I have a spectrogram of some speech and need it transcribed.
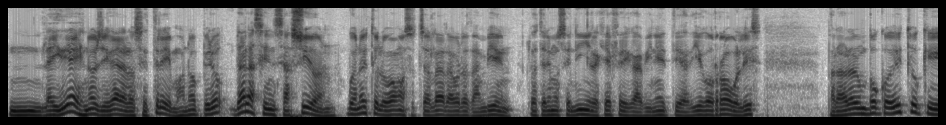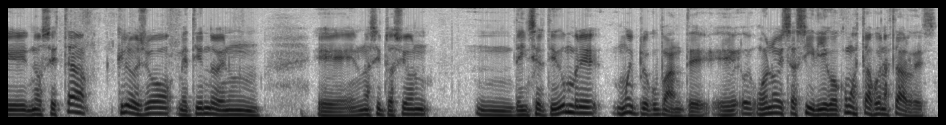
la idea es no llegar a los extremos, ¿no? Pero da la sensación, bueno, esto lo vamos a charlar ahora también, lo tenemos en línea el jefe de gabinete, a Diego Robles, para hablar un poco de esto que nos está, creo yo, metiendo en, un, eh, en una situación mm, de incertidumbre muy preocupante. Eh, ¿O no es así, Diego? ¿Cómo estás? Buenas tardes.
